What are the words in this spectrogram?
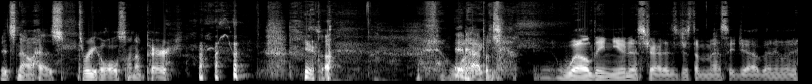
it's now has three holes in a pair. So, it happens. Welding Unistrut is just a messy job anyway.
